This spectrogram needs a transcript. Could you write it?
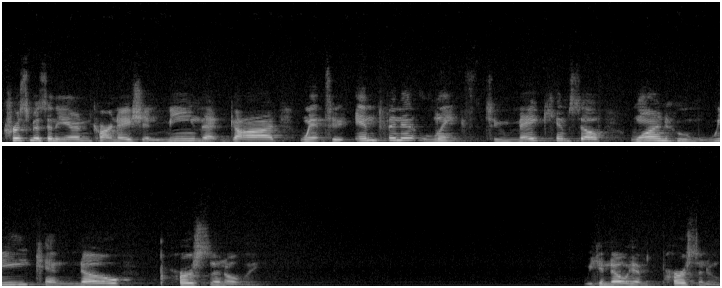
Christmas and the incarnation mean that God went to infinite lengths to make himself one whom we can know personally. We can know him personally.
